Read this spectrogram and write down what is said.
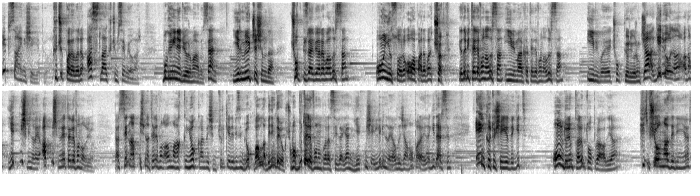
Hepsi aynı şey yapıyorlar. Küçük paraları asla küçümsemiyorlar. Bugün yine diyorum abi sen 23 yaşında çok güzel bir araba alırsan 10 yıl sonra o araba çöp. Ya da bir telefon alırsan, iyi bir marka telefon alırsan iyi bir çok görüyorum. Ya geliyor adam 70 bin liraya 60 bin liraya telefon alıyor. Ya senin 60 bin telefon alma hakkın yok kardeşim. Türkiye'de bizim yok. Valla benim de yok. Ama bu telefonun parasıyla yani 70-50 bin liraya alacağın o parayla gidersin. En kötü şehirde git 10 dönüm tarım toprağı al ya. Hiçbir şey olmaz dediğin yer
